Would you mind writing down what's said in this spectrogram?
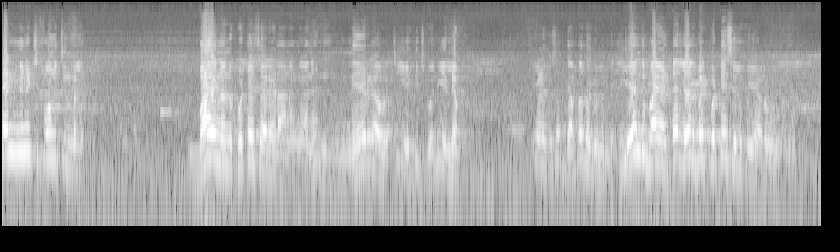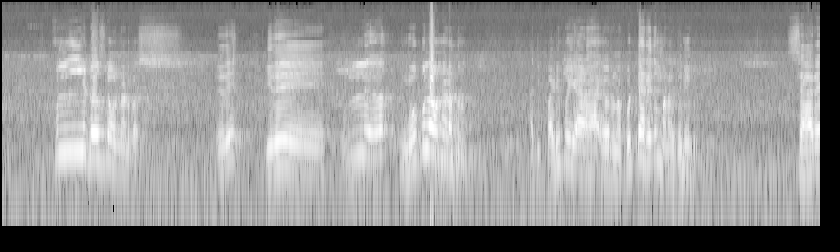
టెన్ మినిట్స్ ఫోన్ వచ్చింది మళ్ళీ. బాయ్ నన్ను కొట్టేశారాడా అనగానే నేరుగా వచ్చి ఎక్కించుకొని వెళ్ళాం. ఇక్కడ చూస్తే దెబ్బ తగులుంది. ఏంది బాయ్ అంటే లేదు బాయ్ కొట్టేసి వెళ్ళిపోయారు అన్నాడు. ఫుల్ డోస్లో ఉన్నాడు బస్. ఇది ఇది ఫుల్ మొబ్బులో ఉన్నాడు అతను. అది పడిపోయాడా ఎవరైనా కొట్టారేది మనకు తెలియదు సరే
